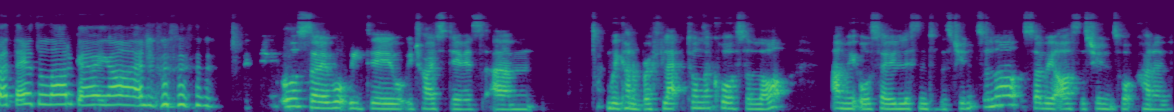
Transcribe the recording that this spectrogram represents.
but there's a lot going on. also, what we do, what we try to do is um, we kind of reflect on the course a lot and we also listen to the students a lot. So we ask the students what kind of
